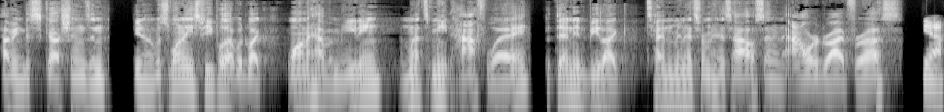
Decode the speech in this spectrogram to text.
having discussions and you know, it was one of these people that would like want to have a meeting and let's meet halfway, but then it'd be like 10 minutes from his house and an hour drive for us. Yeah.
